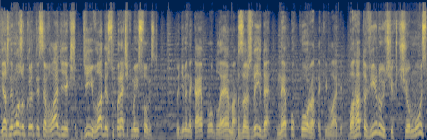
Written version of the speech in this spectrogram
Я ж не можу коритися владі, якщо дії влади суперечать моїй совісті. Тоді виникає проблема. Завжди йде непокора такій владі. Багато віруючих чомусь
